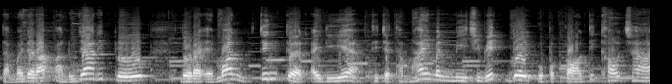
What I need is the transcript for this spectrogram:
แต่ไม่ได้รับอนุญาตให้ปลูก โดราเอมอนจึงเกิดไอเดียที่จะทำให้มันมีชีวิตด้วยอุปกรณ์ที่เขาใช้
